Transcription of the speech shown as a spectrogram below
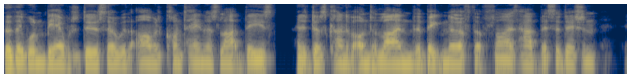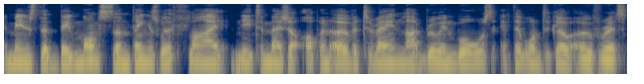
though they wouldn't be able to do so with armoured containers like these, and it does kind of underline the big nerf that flies had this edition. It means that big monsters and things with fly need to measure up and over terrain like ruined walls if they want to go over it.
